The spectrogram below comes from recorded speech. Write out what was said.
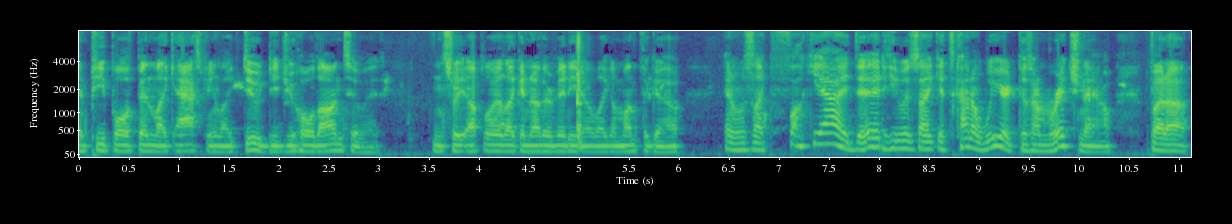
and people have been like asking, like, "Dude, did you hold on to it?" And so he uploaded like another video like a month ago, and was like, "Fuck yeah, I did." He was like, "It's kind of weird because I'm rich now," but uh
